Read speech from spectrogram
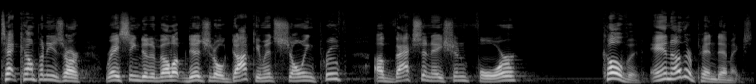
Tech companies are racing to develop digital documents showing proof of vaccination for COVID and other pandemics.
